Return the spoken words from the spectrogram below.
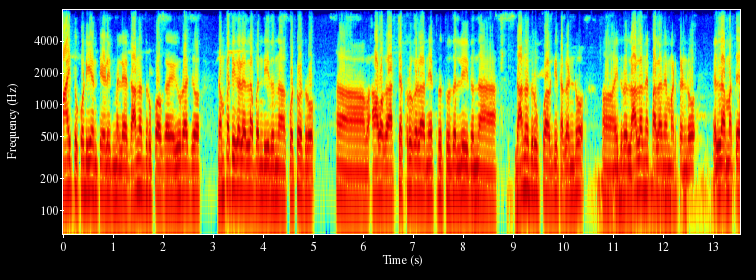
ಆಯ್ತು ಕೊಡಿ ಅಂತ ಹೇಳಿದ್ಮೇಲೆ ದಾನದ ರೂಪವಾಗ ಯುವರಾಜು ದಂಪತಿಗಳೆಲ್ಲ ಬಂದು ಇದನ್ನ ಕೊಟ್ಟೋದ್ರು. ಆವಾಗ ಅರ್ಚಕರುಗಳ ನೇತೃತ್ವದಲ್ಲಿ ಇದನ್ನ ದಾನದ ರೂಪವಾಗಿ ತಗೊಂಡು ಇದ್ರ ಲಾಲನೆ ಪಾಲನೆ ಮಾಡ್ಕೊಂಡು ಎಲ್ಲ ಮತ್ತೆ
